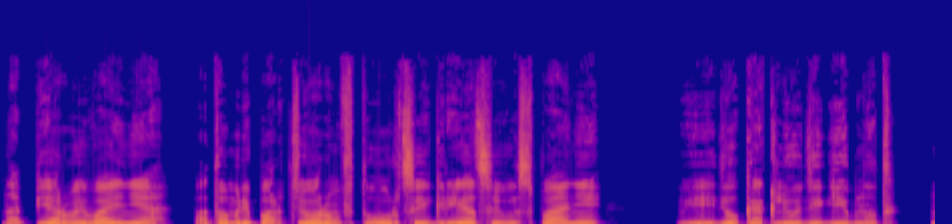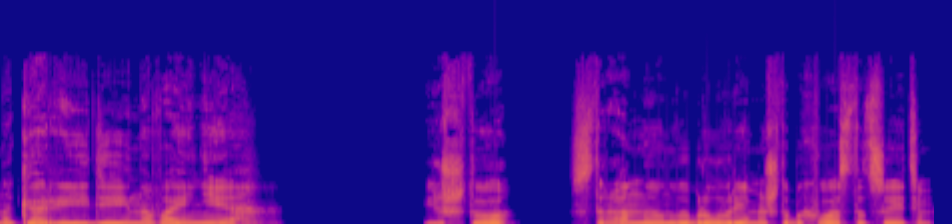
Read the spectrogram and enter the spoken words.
На Первой войне, потом репортером в Турции, Греции, в Испании. Видел, как люди гибнут. На кориде и на войне. И что? Странное он выбрал время, чтобы хвастаться этим.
